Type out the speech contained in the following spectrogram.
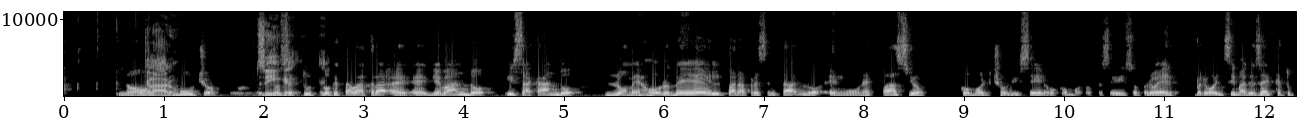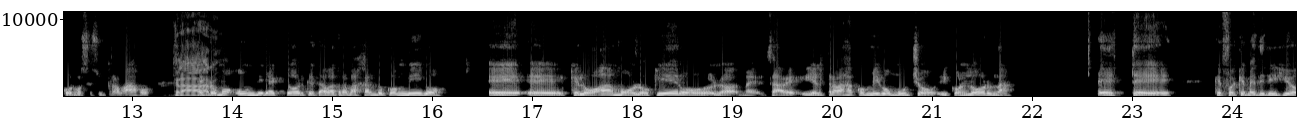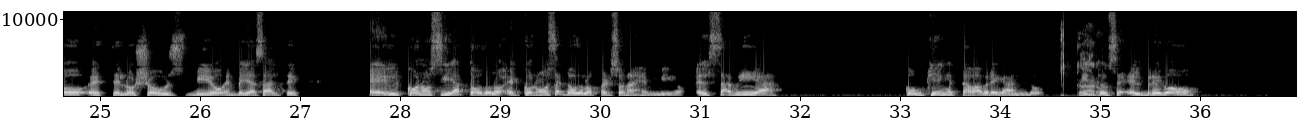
¿no? Claro. Mucho. Sí, Entonces que- tú lo que estabas eh, eh, llevando y sacando lo mejor de él para presentarlo en un espacio como el Choliseo, como lo que se hizo. Pero, él, pero encima de eso es que tú conoces su trabajo. claro. Es como un director que estaba trabajando conmigo, eh, eh, que lo amo, lo quiero, lo- me- ¿sabe? Y él trabaja conmigo mucho y con Lorna, este, que fue que me dirigió este, los shows míos en Bellas Artes. Él conocía todo lo, él conoce todos los personajes míos. Él sabía con quién estaba bregando. Claro. Entonces él bregó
